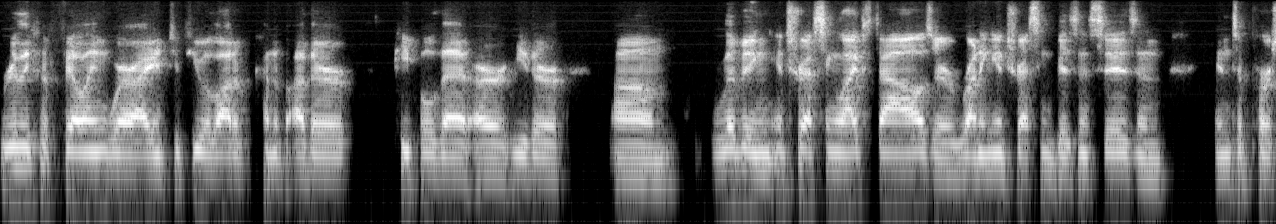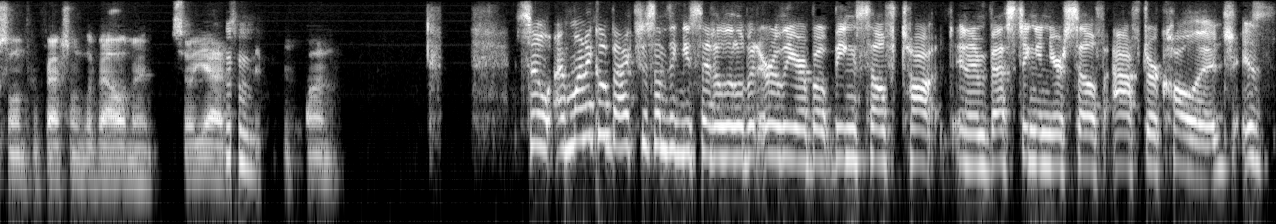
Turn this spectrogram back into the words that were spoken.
really fulfilling where I interview a lot of kind of other people that are either um, living interesting lifestyles or running interesting businesses and into personal and professional development. So yeah, it's, mm-hmm. it's fun. So I want to go back to something you said a little bit earlier about being self-taught and investing in yourself after college. Is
